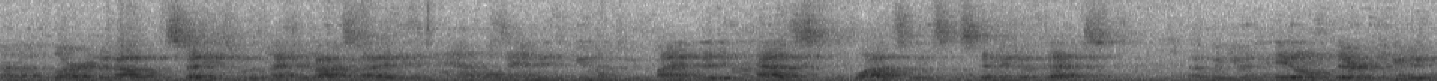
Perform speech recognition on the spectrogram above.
uh, learned about the studies with nitric oxide in animals and in humans. We find that it has lots of systemic effects. Uh, when you inhale therapeutic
